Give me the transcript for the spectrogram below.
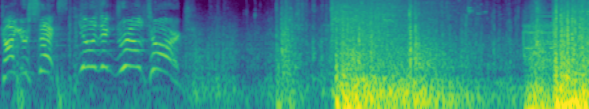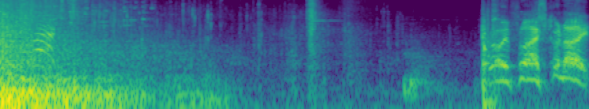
Got your six! Using drill charge! Throwing flash grenade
